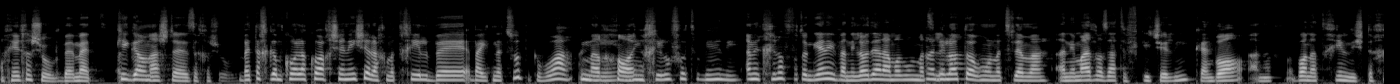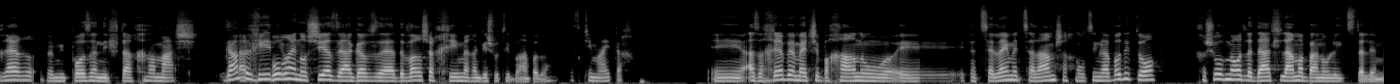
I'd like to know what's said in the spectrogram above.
הכי חשוב, באמת. כי גם- ממש זה חשוב. בטח גם כל לקוח שני שלך מתחיל ב- בהתנצלות הגבוהה. נכון. אני, לא פוטוגני. אני להיות פוטוגני ואני לא יודע לעמוד מול מצלמה. אני לא טוב מול מצלמה. אני אומרת לו, זה התפקיד שלי. כן. בוא, אנחנו, בוא נתחיל, נשתחרר, ומפה זה נפתח. ממש. גם בווידאו. החיבור האנושי הזה, אגב, זה הדבר שהכי מרגש אותי בעבודה. מסכימה איתך. אה, אז אחרי באמת שבחרנו אה, את הצלם, את צלם שאנחנו רוצים לעבוד איתו, חשוב מאוד לדעת למה באנו להצטלם.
